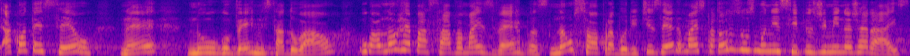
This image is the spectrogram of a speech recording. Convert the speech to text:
aconteceu né, no governo estadual, o qual não repassava mais verbas, não só para Buritizeiro, mas para todos os municípios de Minas Gerais.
